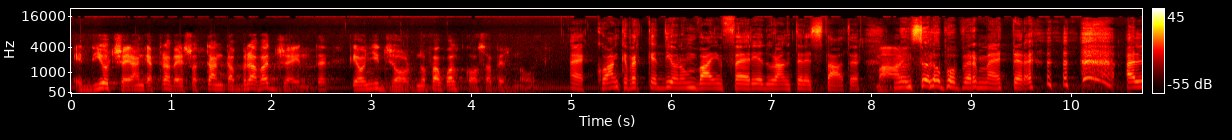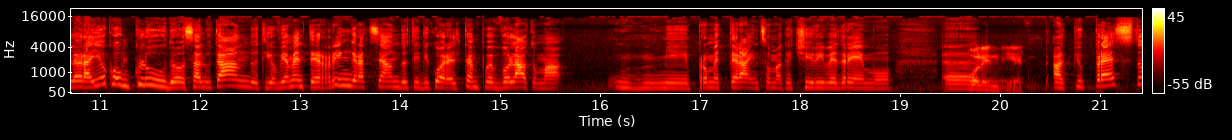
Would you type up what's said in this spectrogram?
e Dio c'è anche attraverso tanta brava gente che ogni giorno fa qualcosa per noi. Ecco, anche perché Dio non va in ferie durante l'estate, non se lo può permettere. allora io concludo salutandoti, ovviamente ringraziandoti di cuore, il tempo è volato ma mm, mi prometterai insomma che ci rivedremo eh, Volentieri. al più presto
